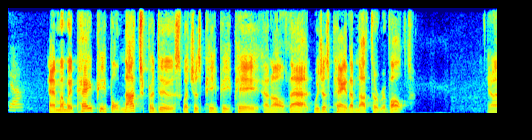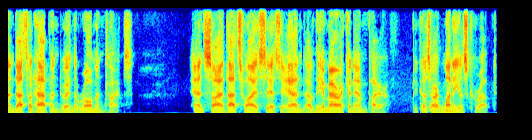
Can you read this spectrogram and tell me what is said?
Yeah. And when we pay people not to produce, which is PPP and all that, we're just paying them not to revolt. You know, and that's what happened during the Roman times. And so I, that's why I say it's the end of the American empire, because our money is corrupt.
